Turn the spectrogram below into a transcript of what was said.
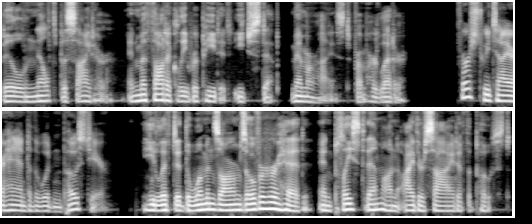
Bill knelt beside her and methodically repeated each step memorized from her letter. First, we tie your hand to the wooden post here. He lifted the woman's arms over her head and placed them on either side of the post.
